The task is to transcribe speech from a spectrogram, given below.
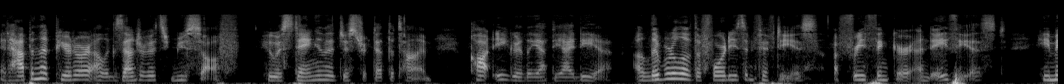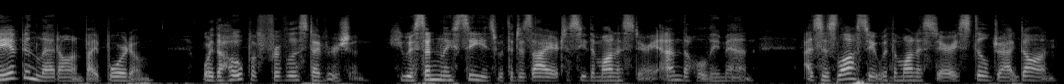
It happened that Pyotr Alexandrovitch Miusov, who was staying in the district at the time, caught eagerly at the idea. A liberal of the forties and fifties, a free thinker and atheist, he may have been led on by boredom, or the hope of frivolous diversion. He was suddenly seized with a desire to see the monastery and the holy man. As his lawsuit with the monastery still dragged on,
